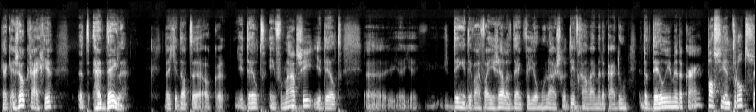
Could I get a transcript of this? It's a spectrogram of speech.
Kijk, en zo krijg je het, het delen. Dat je dat uh, ook, je deelt informatie, je deelt je, je, dingen die, waarvan je zelf denkt van joh, moet luisteren, dit gaan wij met elkaar doen. Dat deel je met elkaar. Passie en trots.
